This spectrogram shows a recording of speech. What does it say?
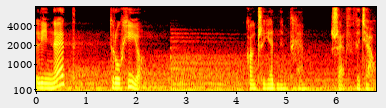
Linet Trujillo. Kończy jednym tchem szef wydziału.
